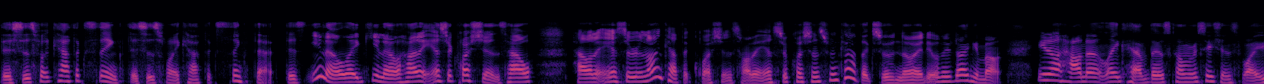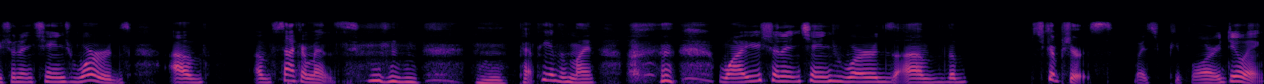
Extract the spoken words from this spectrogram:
this is what Catholics think. This is why Catholics think that. This, you know, like, you know, how to answer questions, how how to answer non-Catholic questions, how to answer questions from Catholics who have no idea what they're talking about. You know, how to like have those conversations, why you shouldn't change words of of sacraments. Pet peeve of mine. why you shouldn't change words of the scriptures, which people are doing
